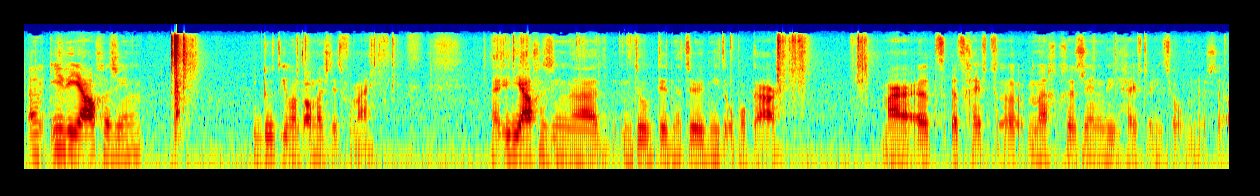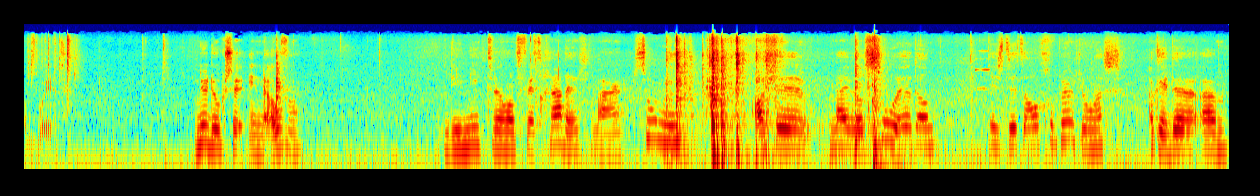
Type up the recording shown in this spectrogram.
En ideaal gezien doet iemand anders dit voor mij. Nou, ideaal gezien uh, doe ik dit natuurlijk niet op elkaar. Maar het, het geeft, uh, mijn gezin die geeft er niet zo om, dus dat uh, boeiend. Nu doe ik ze in de oven. Die niet 240 graden is, maar soemi als je mij wilt zoeken, dan is dit al gebeurd, jongens. Oké, de um,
